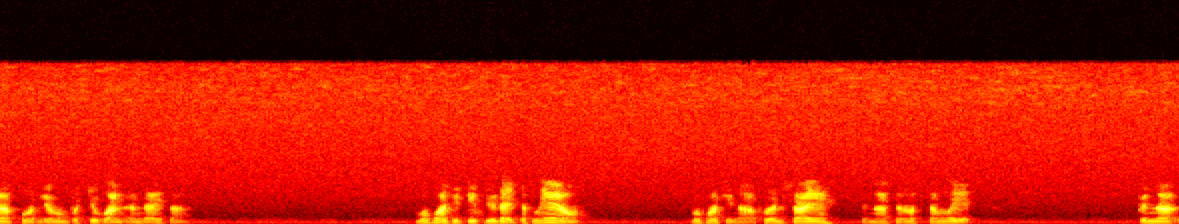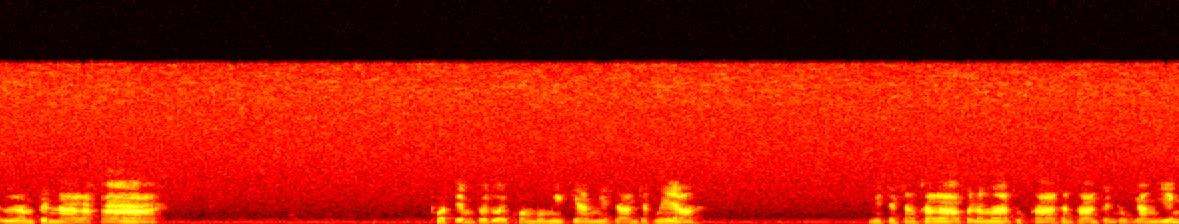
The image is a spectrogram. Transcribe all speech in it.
นาคตเดี๋ยวบางปัจจุบันอันใดกันเมื่อพ่อสิติดอยู่ใดจักแนวเมื่อพ่อสิหนาเพื่อนใส่เป็นนาสรดสังเวชเป็นนาเอื้อมเป็นนาละอาพอเต็มไปด้วยของบ่มีแกนมีสารจักแนวมีแต่สังขาราปรมาทุกขาสังขารเป็นทุกอย่างยิ่ง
